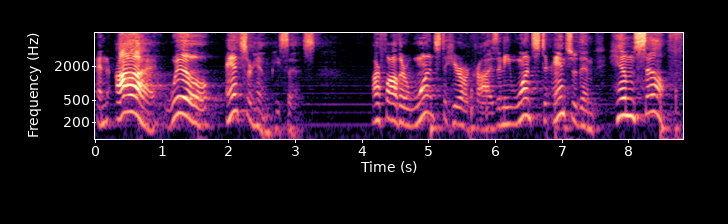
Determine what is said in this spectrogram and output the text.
and I will answer him, he says. Our Father wants to hear our cries and He wants to answer them Himself.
